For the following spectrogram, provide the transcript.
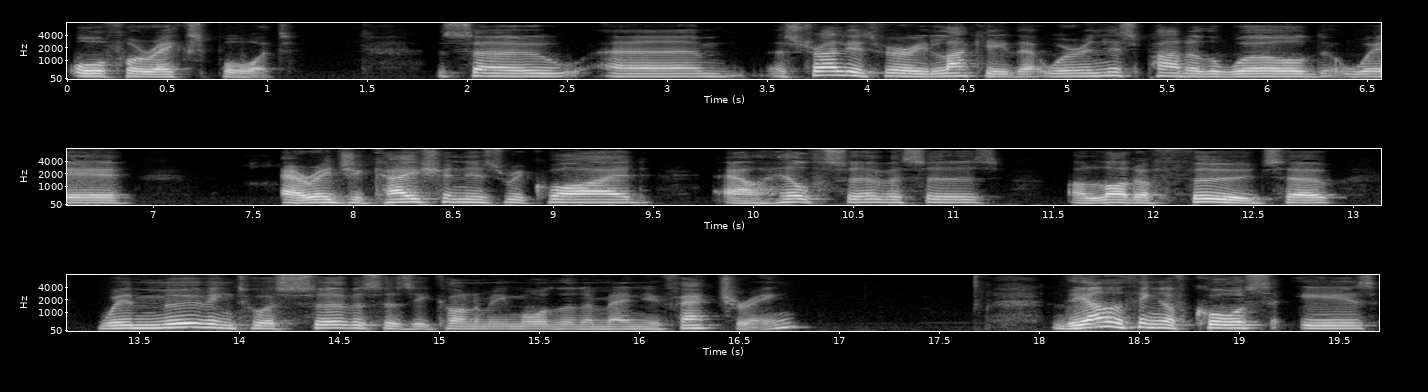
or for export. So um, Australia is very lucky that we're in this part of the world where our education is required, our health services, a lot of food. So we're moving to a services economy more than a manufacturing. The other thing, of course, is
